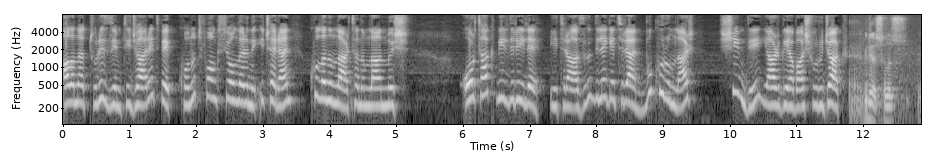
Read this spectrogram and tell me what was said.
alana turizm, ticaret ve konut fonksiyonlarını içeren kullanımlar tanımlanmış. Ortak bildiriyle itirazını dile getiren bu kurumlar şimdi yargıya başvuracak. Biliyorsunuz e,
